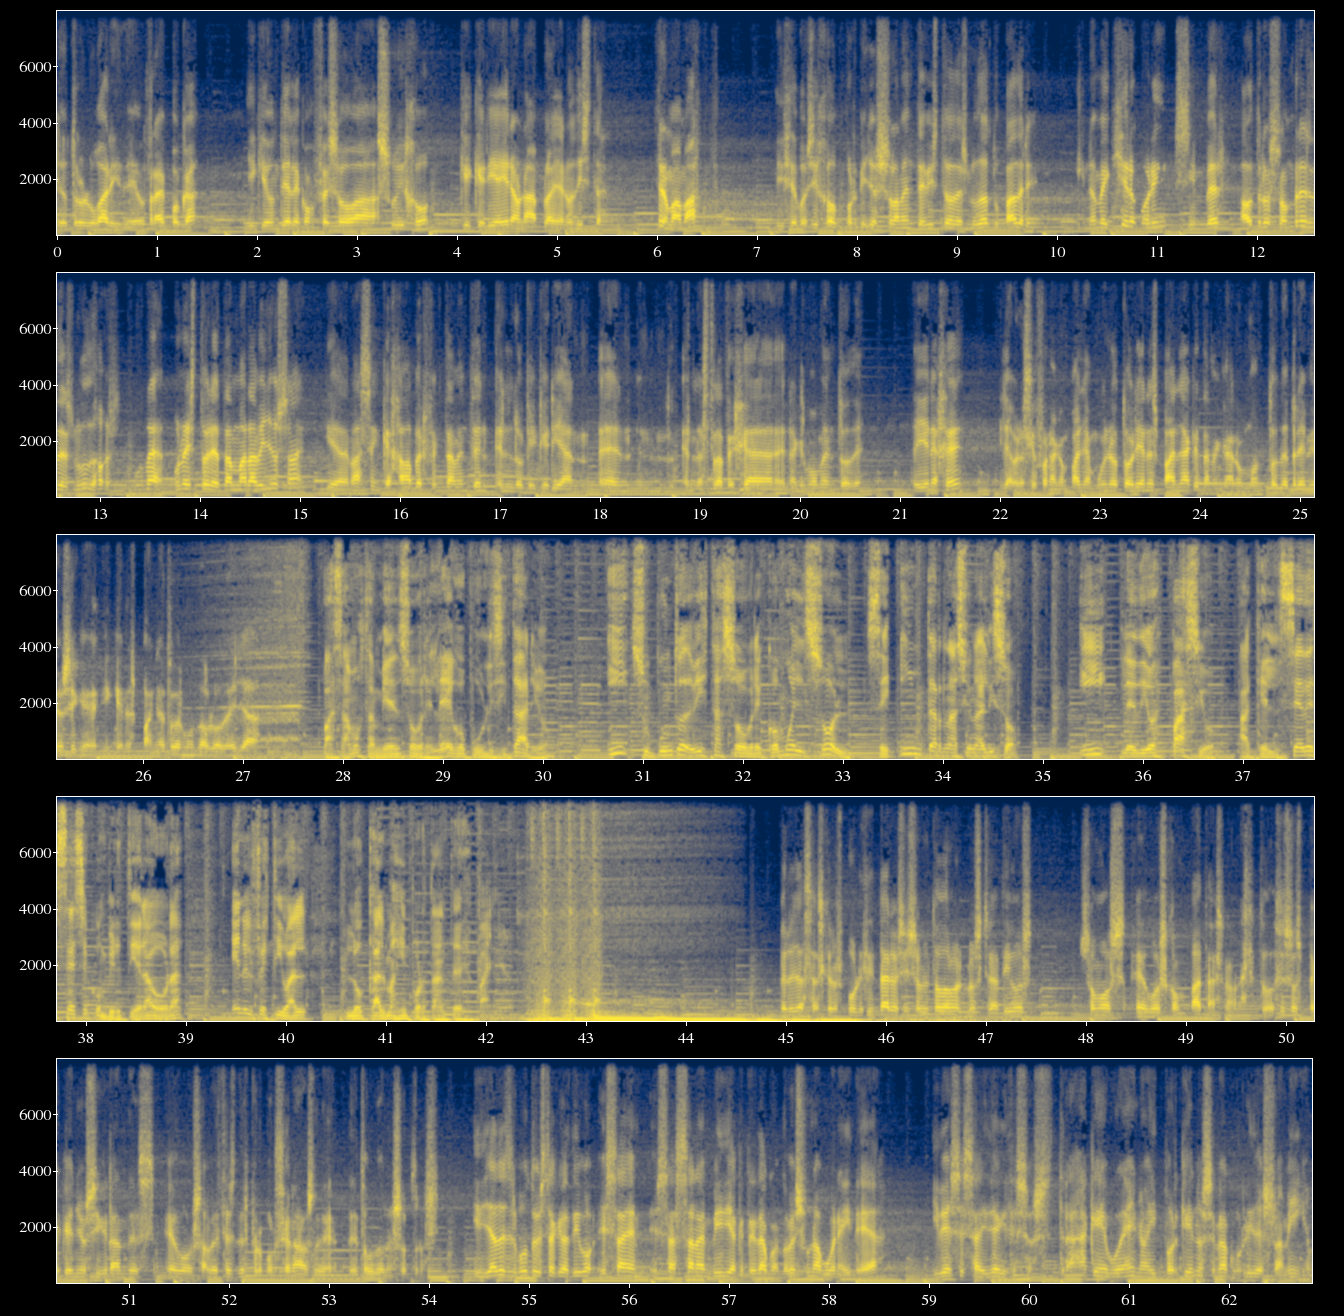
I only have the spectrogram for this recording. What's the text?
de otro lugar y de otra época, y que un día le confesó a su hijo que quería ir a una playa nudista. Pero mamá, dice, pues hijo, porque yo solamente he visto desnudo a tu padre y no me quiero morir sin ver a otros hombres desnudos. Una, una historia tan maravillosa que además se encajaba perfectamente en, lo que querían en, la estrategia en aquel momento de, de ING y la verdad es que fue una campaña muy notoria en España que también ganó un montón de premios y que, y que en España todo el mundo habló de ella. Pasamos también sobre el ego publicitario y su punto de vista sobre cómo el sol se internacionalizó y le dio espacio a que el CDC se convirtiera ahora en el festival local más importante de España. Pero ya sabes que los publicitarios y sobre todo los creativos somos egos con patas, todos esos pequeños y grandes egos a veces desproporcionados de, todos nosotros. Y ya desde el punto de vista creativo, esa, esa sana envidia que te da cuando ves una buena idea y ves esa idea y dices, ostras, qué bueno, ¿y por qué no se me ha ocurrido eso a mí?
